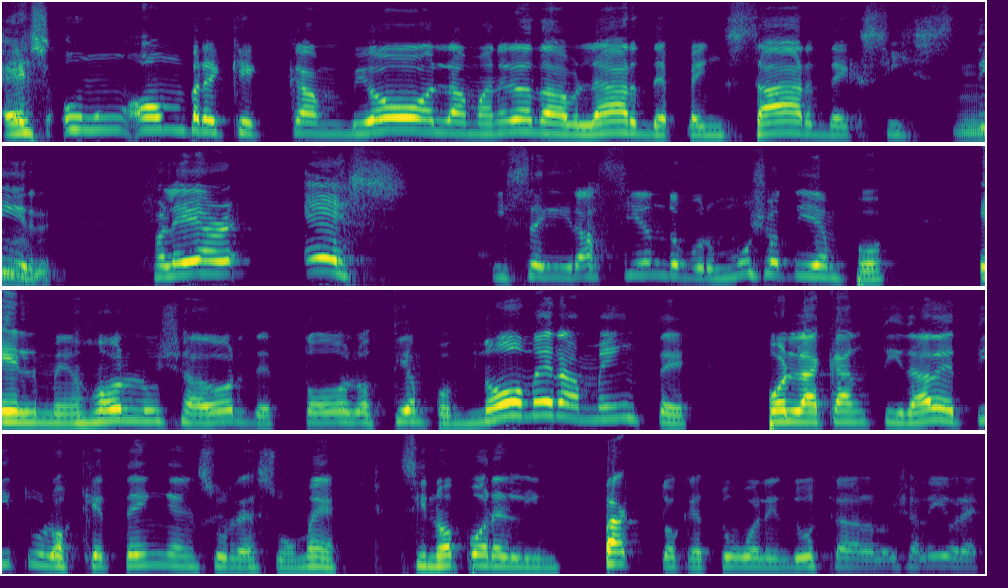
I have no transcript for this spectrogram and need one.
es un hombre que cambió la manera de hablar, de pensar, de existir. Flair es y seguirá siendo por mucho tiempo el mejor luchador de todos los tiempos, no meramente por la cantidad de títulos que tenga en su resumen, sino por el impacto que tuvo la industria de la lucha libre.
